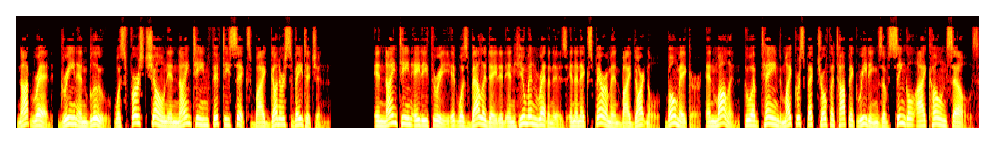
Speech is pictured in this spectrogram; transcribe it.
not red, green and blue was first shown in 1956 by Gunnar Svaetichin. In 1983 it was validated in human retinas in an experiment by Dartnall, Bowmaker, and Mollon, who obtained microspectrophotopic readings of single-eye cone cells.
